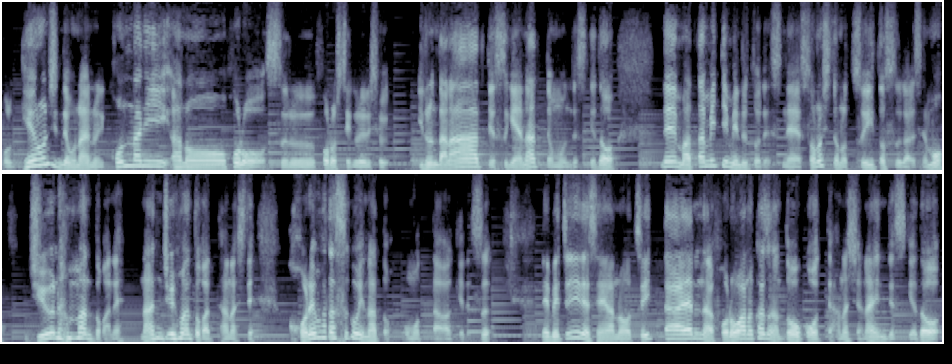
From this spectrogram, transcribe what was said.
これ芸能人でもないのに、こんなに、あの、フォローする、フォローしてくれる人いるんだなーってすげえなって思うんですけど、で、また見てみるとですね、その人のツイート数がですね、もう十何万とかね、何十万とかって話で、これまたすごいなと思ったわけです。で、別にですね、あの、ツイッターやるならフォロワーの数がどうこうって話じゃないんですけど、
